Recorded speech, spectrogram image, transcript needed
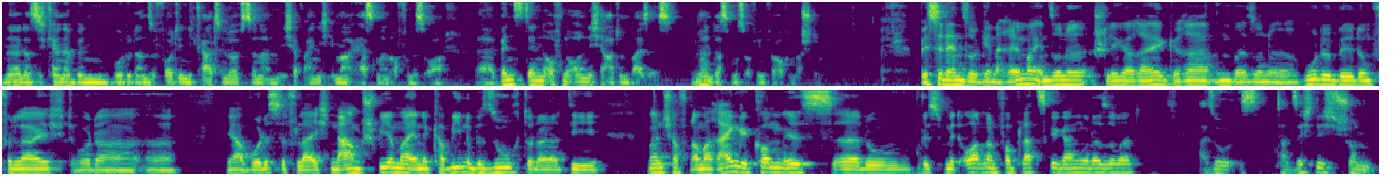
ne, dass ich keiner bin, wo du dann sofort in die Karte läufst, sondern ich habe eigentlich immer erstmal ein offenes Ohr, äh, wenn es denn auf eine ordentliche Art und Weise ist. Ne, das muss auf jeden Fall auch immer stimmen. Bist du denn so generell mal in so eine Schlägerei geraten, bei so einer Rudelbildung vielleicht? Oder äh, ja, wurdest du vielleicht nach dem Spiel mal in eine Kabine besucht oder die Mannschaft nochmal reingekommen ist, äh, du bist mit Ordnern vom Platz gegangen oder sowas? Also ist tatsächlich schon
